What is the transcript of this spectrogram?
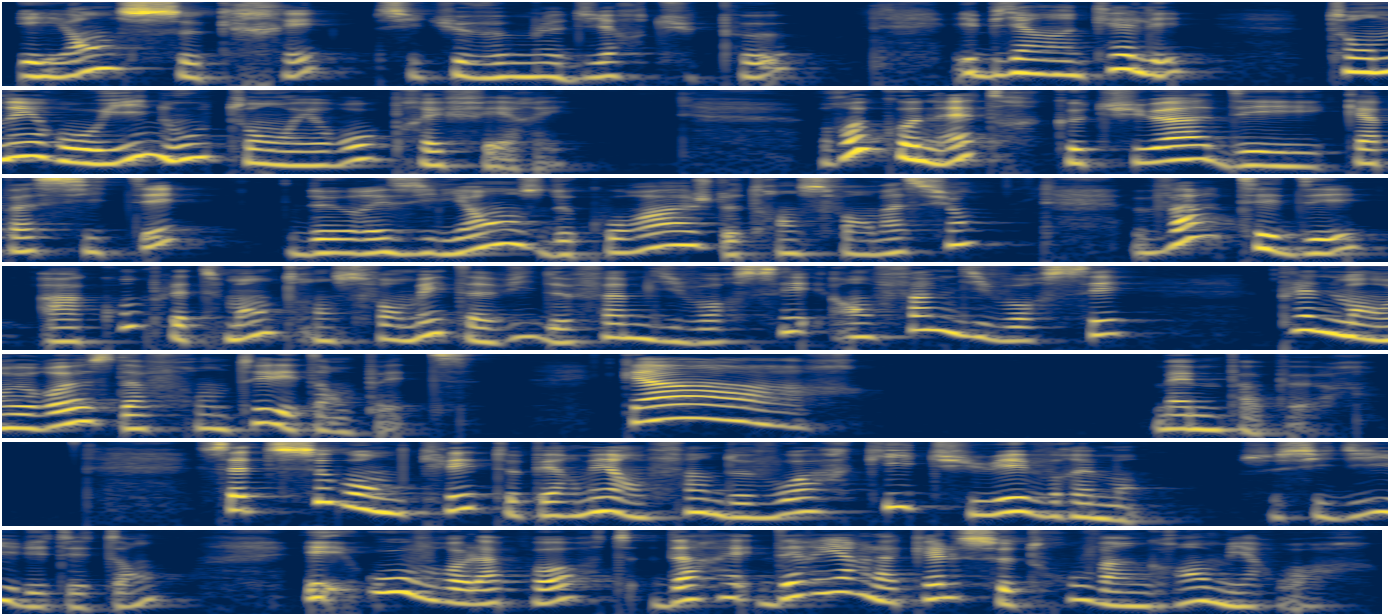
Et en secret, si tu veux me le dire, tu peux, eh bien, quelle est ton héroïne ou ton héros préféré? Reconnaître que tu as des capacités de résilience, de courage, de transformation va t'aider à complètement transformer ta vie de femme divorcée en femme divorcée pleinement heureuse d'affronter les tempêtes. Car même pas peur. Cette seconde clé te permet enfin de voir qui tu es vraiment. Ceci dit, il était temps, et ouvre la porte derrière laquelle se trouve un grand miroir.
